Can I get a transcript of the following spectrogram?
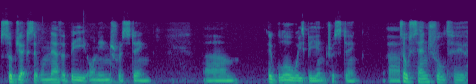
subjects that will never be uninteresting. Um, it will always be interesting. Uh, so central to,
